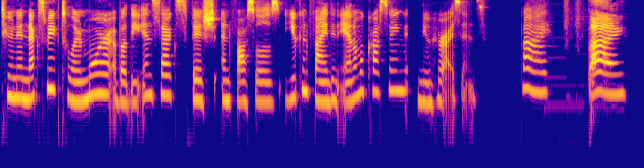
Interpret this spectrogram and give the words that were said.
Tune in next week to learn more about the insects, fish, and fossils you can find in Animal Crossing New Horizons. Bye. Bye.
